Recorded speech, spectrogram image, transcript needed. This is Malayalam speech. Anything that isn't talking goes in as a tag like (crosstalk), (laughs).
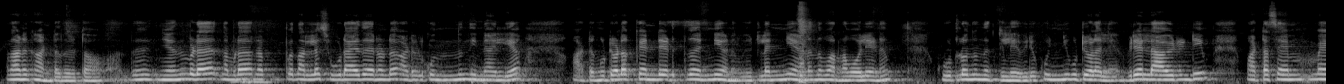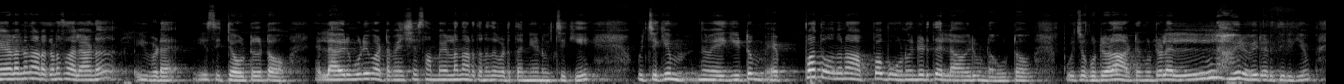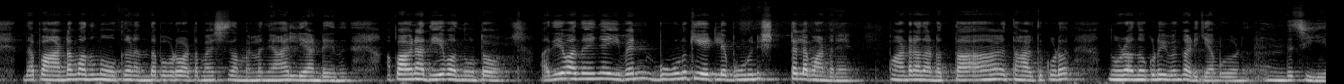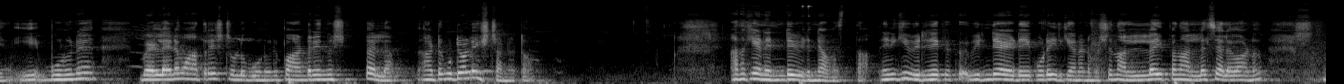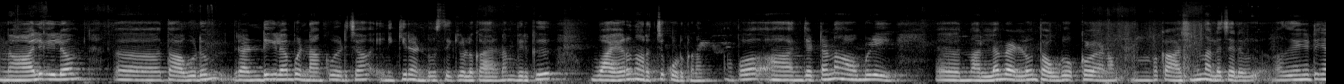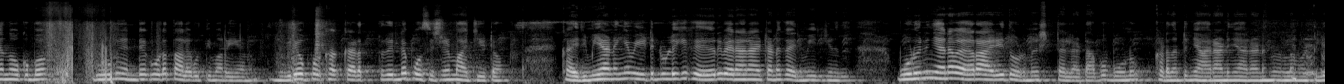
അതാണ് കണ്ടത് കേട്ടോ അത് ഞാൻ ഇവിടെ നമ്മുടെ ഇപ്പോൾ നല്ല ചൂടായത് കാരണം ആടുകൾക്കൊന്നും തിന്നാനില്ല. ആട്ടിൻകുട്ടികളൊക്കെ എന്റെ അടുത്ത് തന്നെയാണ് വീട്ടിൽ തന്നെയാണെന്ന് പറഞ്ഞ പോലെയാണ്. കൂട്ടിലൊന്നും നിൽക്കില്ല. ഇവർ കുഞ്ഞു കുട്ടികളല്ലേ. ഇവരെല്ലാവരുടെയും വട്ടസമ്മേളനം നടക്കുന്ന സ്ഥലമാണ് ഇവിടെ ഈ സിറ്റ് ഔട്ട് കേട്ടോ. എല്ലാവരും കൂടി വട്ടമേശ സമ്മേളനം നടത്തുന്നത് ഇവിടെ തന്നെയാണ് ഉച്ചയ്ക്ക്. ഉച്ചയ്ക്കും വൈകിട്ടും എപ്പോൾ തോന്നണോ അപ്പോൾ ബൂണുവിന്റെ അടുത്ത് എല്ലാവരും ഉണ്ടാവും കേട്ടോ. പൂച്ചക്കുട്ടികളോ ആട്ടിൻകുട്ടികളോ എല്ലാവരും ഇവരുടെ അടുത്തിരിക്കും. എന്താ പാണ്ഡം വന്ന് നോക്കുകയാണ് എന്താ ഇപ്പോൾ ഇവിടെ വട്ടമേശ സമ്മേളനം? ഞാൻ ഇല്ലാണ്ടേന്ന്. അപ്പോൾ അവൻ അതിയെ വന്നു കേട്ടോ. അതിയെ വന്നു കഴിഞ്ഞാൽ ഇവൻ ബൂണ് കേട്ടില്ല? ബൂണിന് ഇഷ്ടമല്ല പാണ്ഡനെ. പാണ്ഡനാന്നുണ്ടോ താ താഴത്തു കൂടെ നൂഴാന്ന് കൂടെ ഇവൻ കടിക്കാൻ പോവാണ്. എന്താ ചെയ്യുക ഈ ബൂണിന് വെള്ളേനെ മാത്രമേ ഇഷ്ടമുള്ളൂ. ബൂണിന് പാണ്ഡനെയൊന്നും ഇഷ്ടമല്ല. ആട്ടിൻകുട്ടികളെ ഇഷ്ടമാണ് കേട്ടോ. അതൊക്കെയാണ് എന്റെ വീടിന്റെ അവസ്ഥ. എനിക്ക് ഇവരിന്റെയൊക്കെ ഇവരിന്റെ ഇടയിൽ കൂടെ ഇരിക്കാനാണ്. പക്ഷെ നല്ല ഇപ്പം നല്ല ചിലവാണ്. നാല് കിലോ തവിടും രണ്ട് കിലോ പിണ്ണാക്ക് മേടിച്ചാൽ എനിക്ക് രണ്ട് ദിവസത്തേക്കുള്ളൂ. കാരണം ഇവർക്ക് വയറ് നിറച്ച് കൊടുക്കണം. അപ്പോൾ അഞ്ചെട്ടെണ്ണം ആകുമ്പോഴേ നല്ല വെള്ളവും തവിടും ഒക്കെ വേണം. അപ്പോൾ കാശിന് നല്ല ചിലവ്. അത് കഴിഞ്ഞിട്ട് ഞാൻ നോക്കുമ്പോൾ ഭൂമി എന്റെ കൂടെ തലകുത്തി മറിയാണ്. ഇവരൊപ്പം കിടത്തതിന്റെ പൊസിഷൻ മാറ്റിയിട്ടോ. കരിമിയാണെങ്കിൽ വീട്ടിന്റെ ഉള്ളിലേക്ക് കയറി വരാനായിട്ടാണ് കരിമി ഇരിക്കുന്നത്. ബൂണുവിന് ഞാൻ വേറെ ആരെയും തൊടുന്നത് ഇഷ്ടമല്ല കേട്ടോ അപ്പോൾ ബൂണു കിടന്നിട്ട് ഞാനാണ് ഞാനാണ് എന്നുള്ള വീട്ടിൽ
